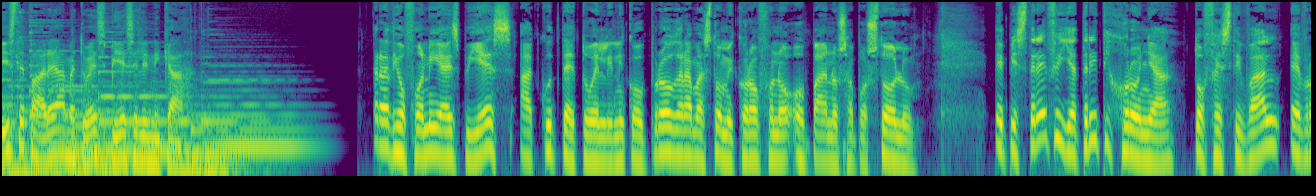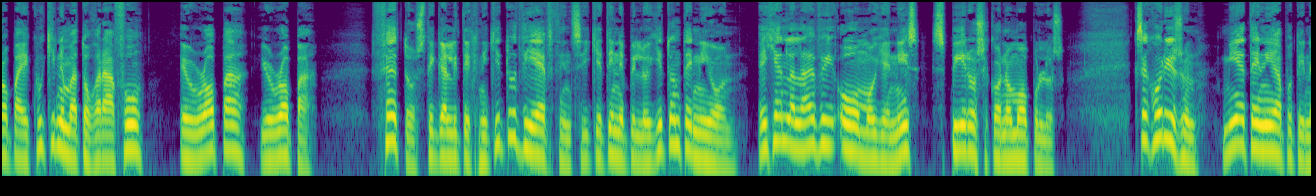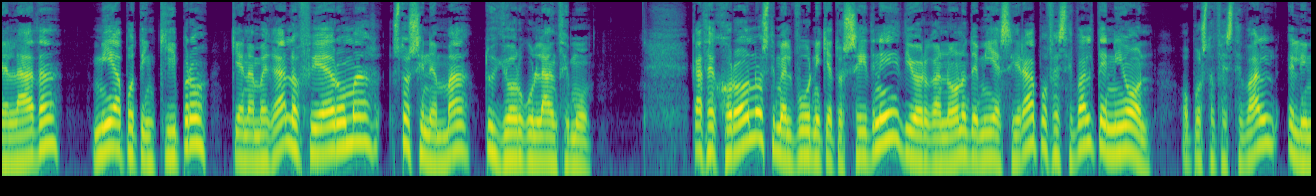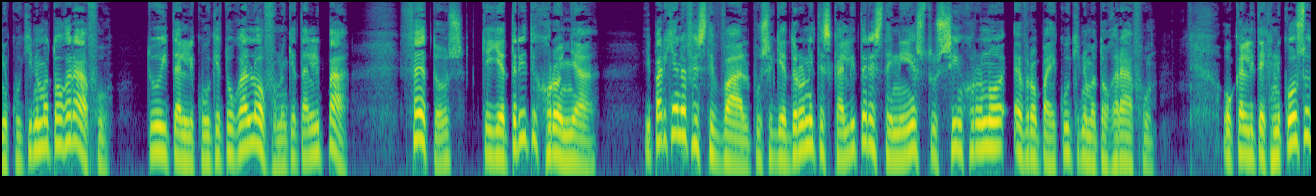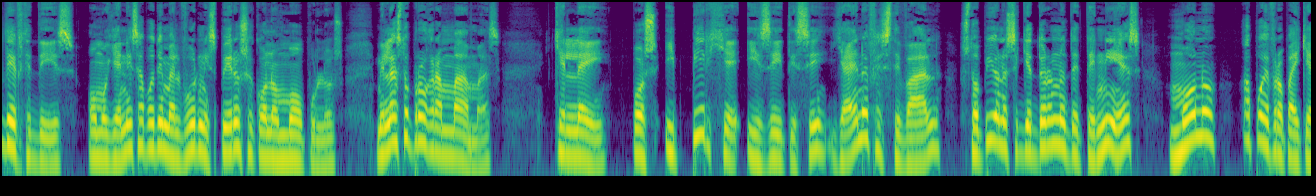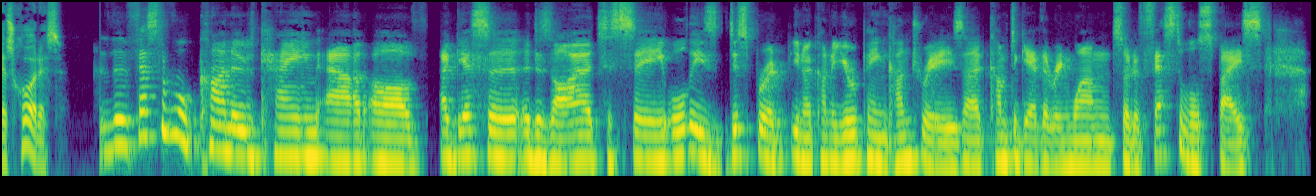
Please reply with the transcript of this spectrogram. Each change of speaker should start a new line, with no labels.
Είστε παρέα με το SBS Ελληνικά.
Ραδιοφωνία SBS, ακούτε το ελληνικό πρόγραμμα στο μικρόφωνο ο Πάνος Αποστόλου. Επιστρέφει για τρίτη χρονιά το Φεστιβάλ Ευρωπαϊκού Κινηματογράφου Europa Europa. Φέτος την καλλιτεχνική του διεύθυνση και την επιλογή των ταινιών έχει αναλάβει ο ομογενής Σπύρος Οικονομόπουλος. Ξεχωρίζουν μία ταινία από την Ελλάδα, μία από την Κύπρο και ένα μεγάλο αφιέρωμα στο σινεμά του Γιώργου Λάνθιμου. Κάθε χρόνο στη Μελβούρνη και το Σίδνη διοργανώνονται μία σειρά από φεστιβάλ ταινιών, όπως το Φεστιβάλ Ελληνικού Κινηματογράφου, του Ιταλικού και του Γαλλόφωνου κτλ. Φέτος και για τρίτη χρονιά υπάρχει ένα φεστιβάλ που συγκεντρώνει τις καλύτερες ταινίες του σύγχρονου ευρωπαϊκού κινηματογράφου. Ο καλλιτεχνικός του διευθυντής, ομογενής από τη Μελβούρνη Σπύρος Οικονομόπουλος, μιλά στο πρόγραμμά μας και λέει πως υπήρχε η ζήτηση για ένα φεστιβάλ στο οποίο να συγκεντρώνονται ταινίες μόνο από ευρωπαϊκές χώρες.
The festival kind of came out of, I guess, a, a, desire to see all these disparate, you know, kind of European countries uh, come together in one sort of festival space.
